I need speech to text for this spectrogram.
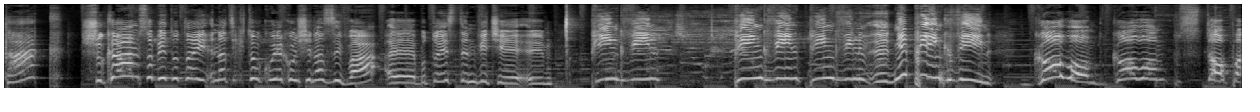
tak? Szukałam sobie tutaj na TikToku, jak on się nazywa, e, bo to jest ten, wiecie, ym, pingwin, pingwin, pingwin, e, nie pingwin! Gołąb, gołąb stopa,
